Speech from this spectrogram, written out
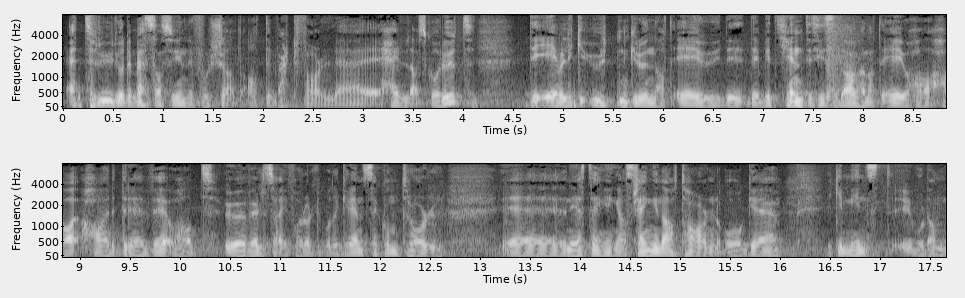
Jeg tror jo det mest sannsynlig fortsatt at i hvert fall eh, Hellas går ut. Det er vel ikke uten grunn at EU Det, det er blitt kjent de siste dagene at EU har, har, har drevet og hatt øvelser i forhold til både grensekontroll eh, nedstenging av Schengen-avtalen og eh, ikke minst hvordan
